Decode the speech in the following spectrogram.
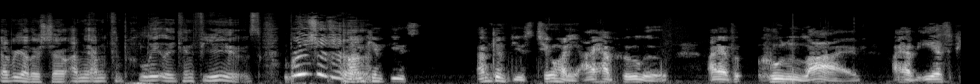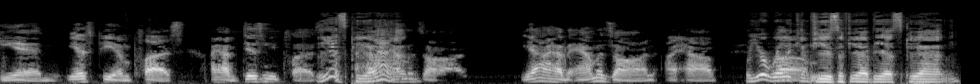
every other show. I mean, I'm completely confused. I'm confused. I'm confused too, honey. I have Hulu. I have Hulu Live. I have ESPN, ESPN Plus. I have Disney Plus. ESPN? I have Amazon. Yeah, I have Amazon. I have. Well, you're really Um, confused if you have ESPN.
